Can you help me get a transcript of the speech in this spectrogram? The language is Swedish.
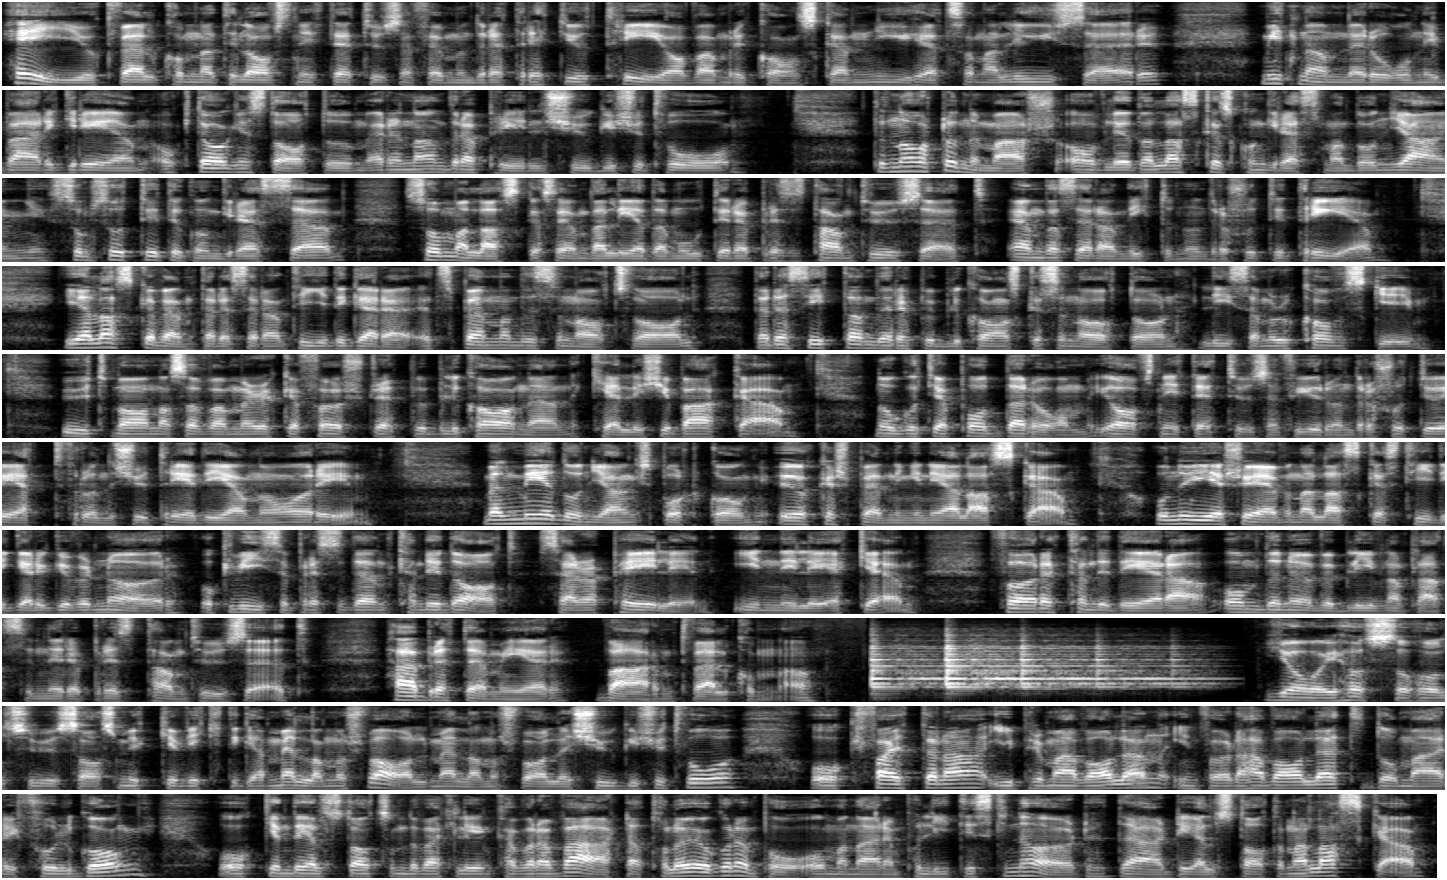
Hej och välkomna till avsnitt 1533 av amerikanska nyhetsanalyser. Mitt namn är Ronny Berggren och dagens datum är den 2 april 2022. Den 18 mars avled Alaskas kongressman Don Young som suttit i kongressen som Alaskas enda ledamot i representanthuset ända sedan 1973. I Alaska väntade sedan tidigare ett spännande senatsval där den sittande republikanska senatorn Lisa Murkowski utmanas av America First-republikanen Kelly Chibaka, något jag poddar om i avsnitt 1471 från den 23 januari. Men med Don Youngs bortgång ökar spänningen i Alaska och nu ger sig även Alaskas tidigare guvernör och vicepresidentkandidat Sarah Palin in i leken för att kandidera om den överblivna platsen i representanthuset. Här berättar jag mer. Varmt välkomna! Ja, i höst så hålls USAs mycket viktiga mellanårsval, mellanårsvalen 2022 och fighterna i primärvalen inför det här valet, de är i full gång och en delstat som det verkligen kan vara värt att hålla ögonen på om man är en politisk nörd, det är delstaten Alaska.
